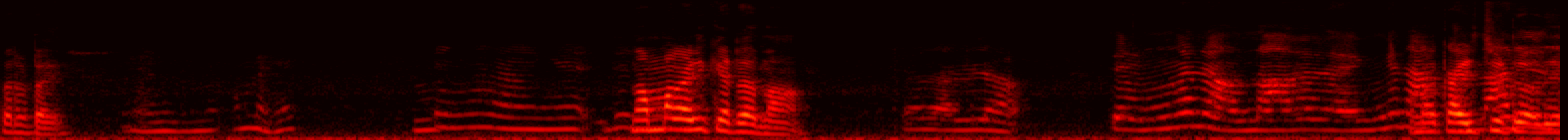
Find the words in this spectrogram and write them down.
തരട്ടെ. നമ്മ കഴിക്കട്ടെ എന്നാ? കഴിച്ചിട്ട് അതെ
